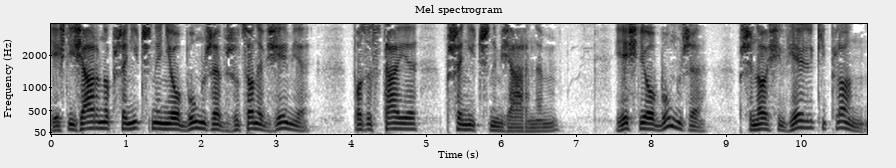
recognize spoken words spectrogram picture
jeśli ziarno pszeniczne nie obumrze wrzucone w ziemię, pozostaje pszenicznym ziarnem. Jeśli obumrze, przynosi wielki plon.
